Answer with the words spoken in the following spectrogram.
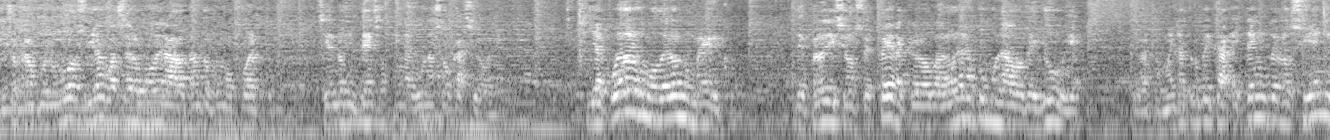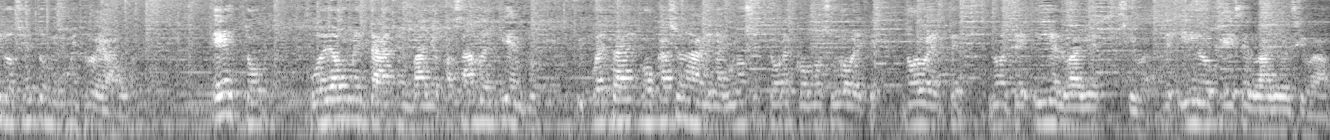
mucho campo nuboso y aguacero moderado, tanto como fuerte, siendo intensos en algunas ocasiones. De acuerdo a los modelos numéricos de predicción, se espera que los valores acumulados de lluvia de la tormenta tropical estén entre los 100 y los 200 milímetros de agua esto puede aumentar en valles pasando el tiempo y puede ocasionar en algunos sectores como el suroeste, noroeste, norte y el valle Cibao, y lo que es el valle del Cibao.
